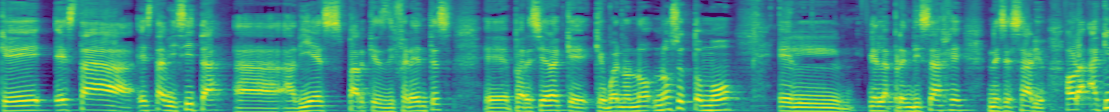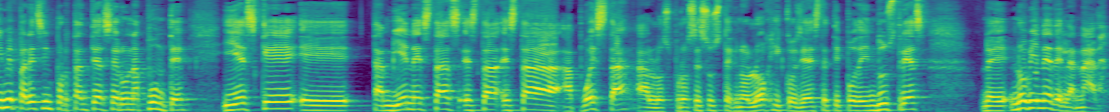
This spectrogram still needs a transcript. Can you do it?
que esta, esta visita a 10 parques diferentes eh, pareciera que, bueno, no, no se tomó el, el, aprendizaje necesario. Ahora, aquí me parece importante hacer un apunte y es que eh, también estas, esta, esta apuesta a los procesos tecnológicos y a este tipo de industrias eh, no viene de la nada.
